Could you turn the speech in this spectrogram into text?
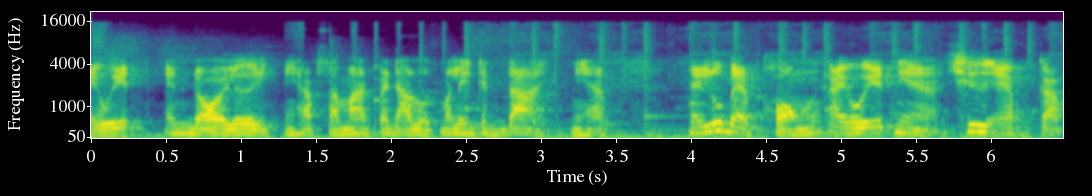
iOS Android เลยนะครับสามารถไปดาวน์โหลดมาเล่นกันได้นะครับ ในรูปแบบของ iOS เนี่ยชื่อแอปกับ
